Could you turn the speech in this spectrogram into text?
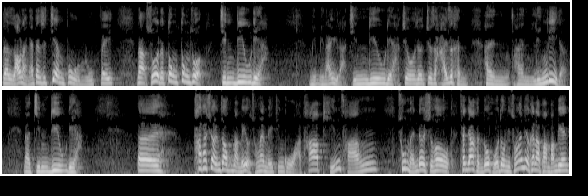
的老奶奶，但是健步如飞，那所有的动动作金溜的呀，闽闽南语啦，金溜的呀，就就就是还是很很很伶俐的。那金溜的呀，呃，他他需要人照顾吗？没有，从来没听过啊。他平常出门的时候参加很多活动，你从来没有看到旁旁边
